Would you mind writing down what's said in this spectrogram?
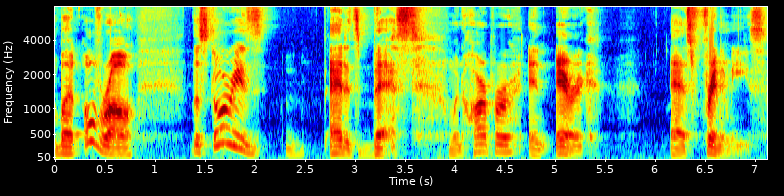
But overall, the story is at its best when Harper and Eric, as frenemies,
